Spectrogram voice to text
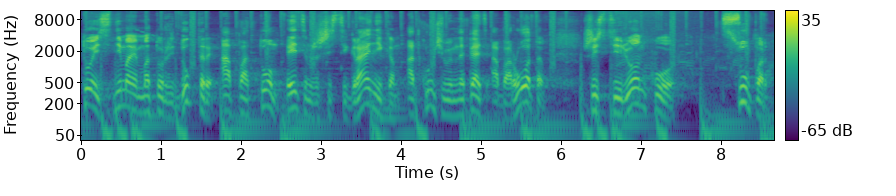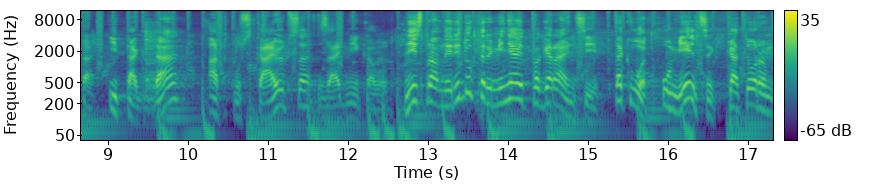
То есть снимаем мотор-редукторы, а потом этим же шестигранником откручиваем на 5 оборотов шестеренку суппорта. И тогда отпускаются задние колодки. Неисправные редукторы меняют по гарантии. Так вот, умельцы, которым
